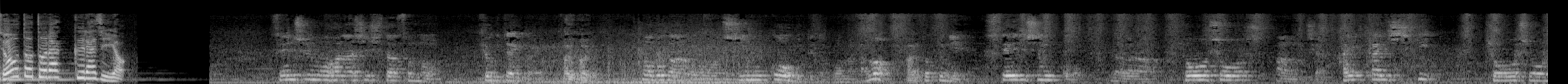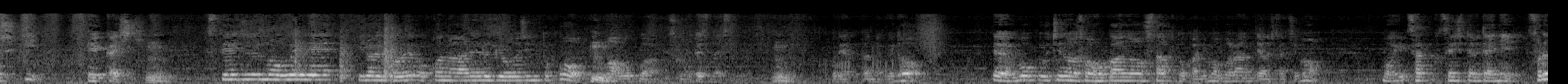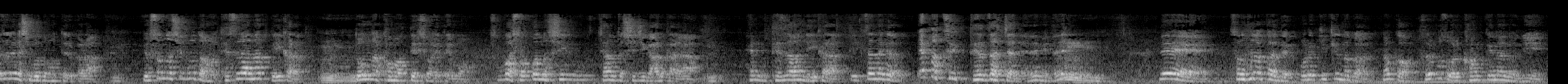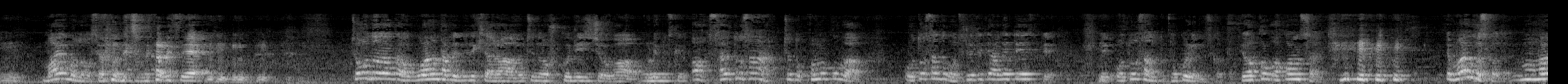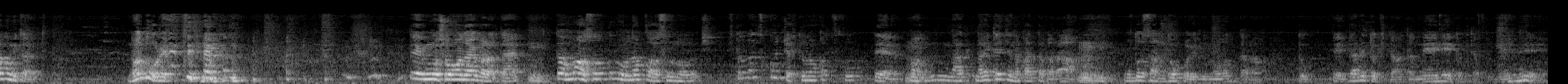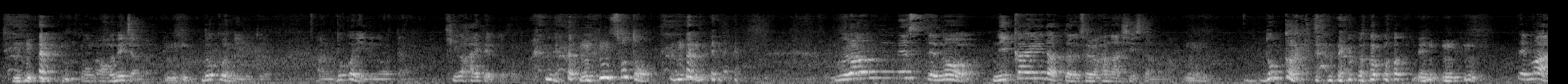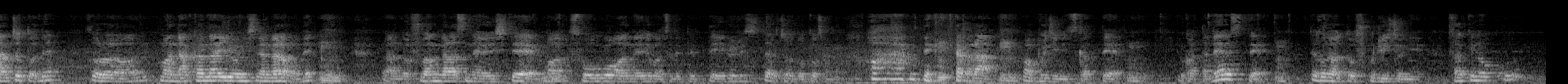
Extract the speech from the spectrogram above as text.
ショートトラックラジオ。先週もお話ししたその競技大会、はいはい。まあ、僕はあの進行部ってところの中の、はい。特にステージ進行だから表彰あの違う開会式表彰式閉会式、うん。ステージの上でいろいろ行われる行事のとこを、うん。まあ、僕はそのお手伝いしてうん。ここでやったんだけどで僕うちのその他のスタッフとかにもボランティアの人たちももうさ先週言ったみたいにそれぞれが仕事持ってるから、よその仕事はもう手伝わなくていいからと、どんな困ってる人がいてもそこはそこのしちゃんと指示があるから、変に手伝わんでいいからって言ってたんだけどやっぱつい手伝っちゃうんだよねみんなね、うん。でその中で俺結局なんかなんかそれこそ俺関係ないのに、ん。迷子のお世話を手伝われて ちょうどなんかご飯食べて出てきたらうちの副理事長が俺見つけて「あ斉藤さんちょっとこの子がお父さんのとこ連れてってあげて」って「でお父さんとどこにいるんですか?」って「いや分かんさい」で迷子ですか?」って「うん迷子みたい」って「なんで俺?」って。でもうしょうがないからって、だからまあその子もなんかその人懐っこいっちゃ人懐っこって、まあ、な泣いてんじゃなかったから、うん。お父さんどこいるの?」って言ったらどえ誰と来た?」あったら「ねえねえと来た」って「ねえねえ」おお姉ちゃんが「どこにいると？あのどこにいるの?」って。言ったら「木が生えてるところ」外グランネステの2階だったんでそれを話したのが。うん。どっから来たんだよこの子って。でまあちょっとねその、まあ、泣かないようにしながらもね、あの不安がらせないようにして、まあ、総合案内所まで連れてっていろいろしてたらちょうどお父さんが「はあ」って来たから、まあ、無事見つかって「よかったね」っつって、でその後副理事長に「さっきの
